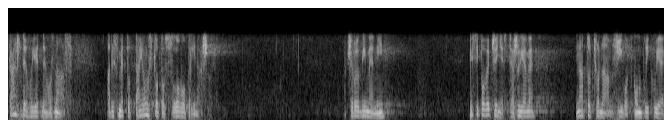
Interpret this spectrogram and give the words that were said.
každého jedného z nás, aby sme to tajomstvo, to slovo prinášali. A čo robíme my? My si poväčšine stiažujeme na to, čo nám život komplikuje.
